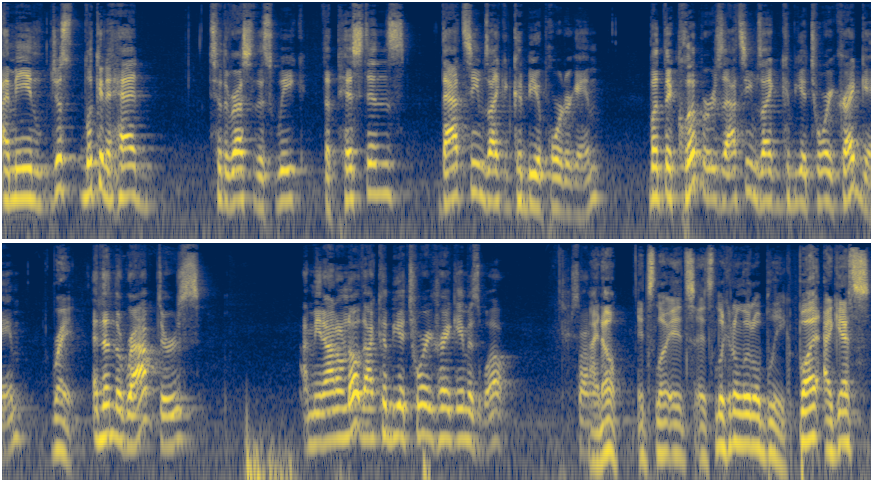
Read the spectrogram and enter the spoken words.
I mean, just looking ahead to the rest of this week, the Pistons, that seems like it could be a Porter game. But the Clippers, that seems like it could be a Torrey Craig game. Right. And then the Raptors, I mean, I don't know. That could be a Torrey Craig game as well. So I know it's lo- it's it's looking a little bleak, but I guess,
